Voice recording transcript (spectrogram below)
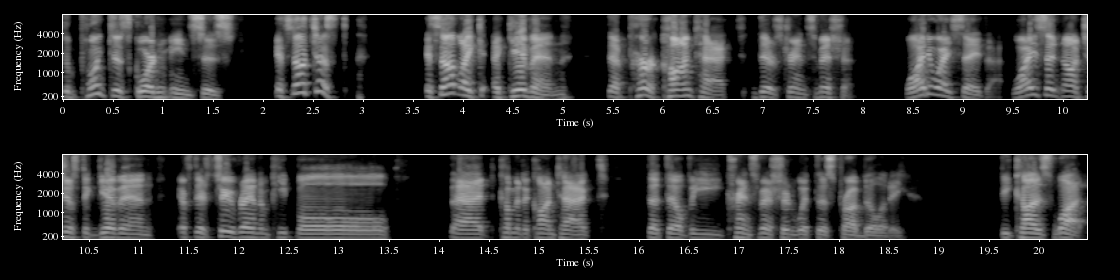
the point discordant means is it's not just it's not like a given that per contact there's transmission. Why do I say that? Why is it not just a given if there's two random people that come into contact that there'll be transmission with this probability? Because what?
